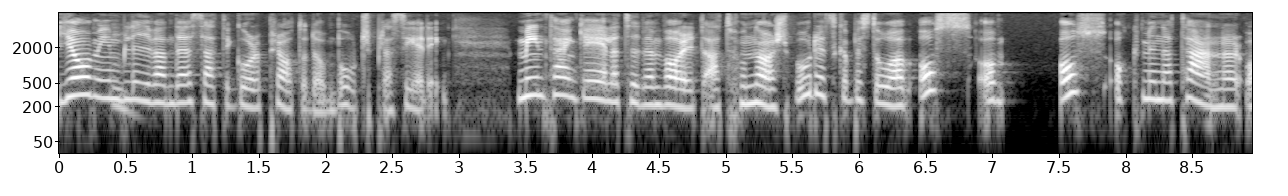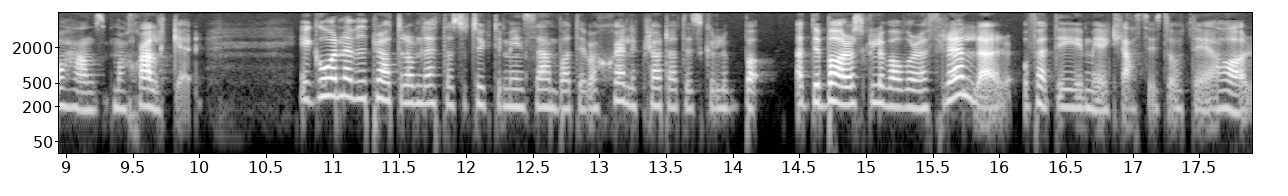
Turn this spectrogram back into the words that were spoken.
Jag och min blivande satt igår och pratade om bordsplacering. Min tanke har hela tiden varit att honnörsbordet ska bestå av oss och, oss och mina tärnor och hans marskalker. Igår när vi pratade om detta så tyckte min sambo att det var självklart att det, skulle ba- att det bara skulle vara våra föräldrar och för att det är mer klassiskt och det har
